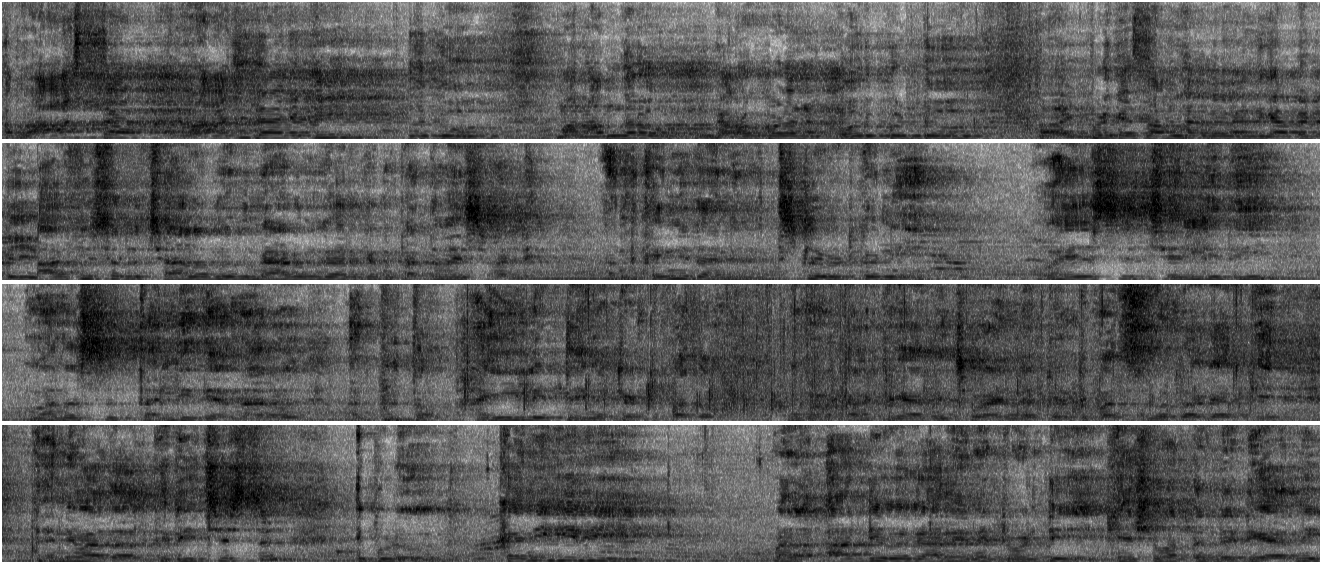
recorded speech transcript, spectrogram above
రాష్ట్ర రాజధానికి మనందరం గర్వపడాలని కోరుకుంటూ ఇప్పటికే సమావేశమైంది కాబట్టి ఆఫీసర్లు చాలామంది మేడం గారి కన్నా పెద్ద వయసు వాళ్ళే. అందుకని దాన్ని దృష్టిలో పెట్టుకొని వయస్సు చెల్లిది మనస్సు తల్లిది అన్నారు. అద్భుతం. హైలైట్ అయినటువంటి పదం. మన కలెక్టర్ గారి నుంచి వాడినటువంటి మధుసూదనరావు గారికి ధన్యవాదాలు తెలియచేస్తూ ఇప్పుడు కనిగిరి మన ఆర్డీఓ గారైనటువంటి కేశవర్ధన్ రెడ్డి గారిని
